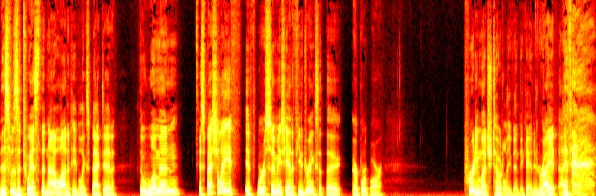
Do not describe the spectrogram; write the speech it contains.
this was a twist that not a lot of people expected. The woman, especially if, if we're assuming she had a few drinks at the airport bar, pretty much totally vindicated, right? I,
